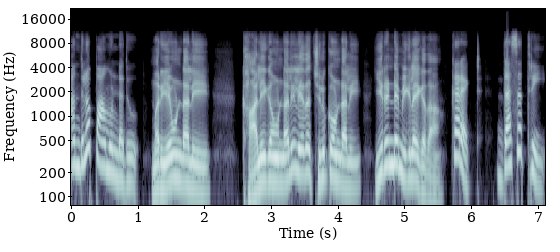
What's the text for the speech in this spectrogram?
అందులో పాముండదు. మరి ఏముండాలి? ఖాళీగా ఉండాలి లేదా చిలుక ఉండాలి? ఈ రెండే మిగిలాయి కదా. కరెక్ట్. దశ త్రీ.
